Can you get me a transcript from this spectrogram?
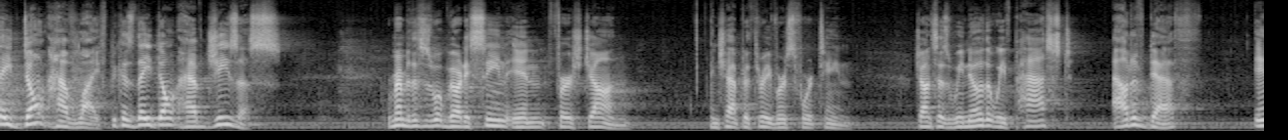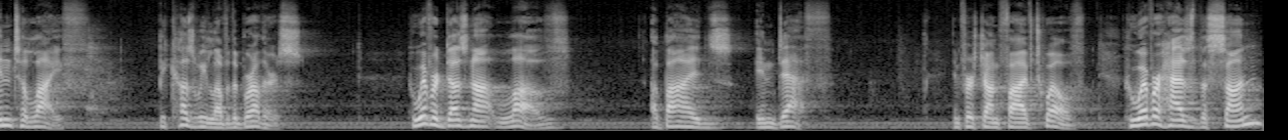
they don't have life because they don't have Jesus. Remember, this is what we've already seen in 1 John, in chapter 3, verse 14. John says, We know that we've passed out of death into life because we love the brothers. Whoever does not love abides in death. In 1 John 5 12, whoever has the Son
